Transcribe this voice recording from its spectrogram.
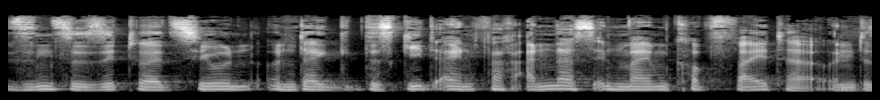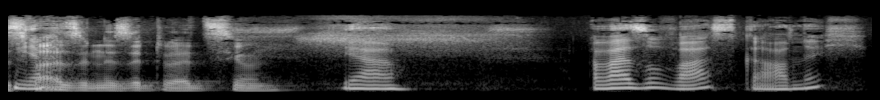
sind so Situationen und da, das geht einfach anders in meinem Kopf weiter. Und das Ja. war so eine Situation. Ja, aber so war's gar nicht.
